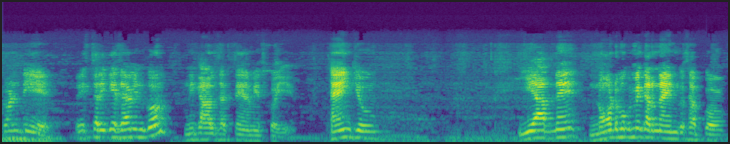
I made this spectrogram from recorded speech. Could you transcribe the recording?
ट्वेंटी एट तो इस तरीके से हम इनको निकाल सकते हैं हम इसको, ये। थैंक यू ये आपने नोटबुक में करना है इनको सबको।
